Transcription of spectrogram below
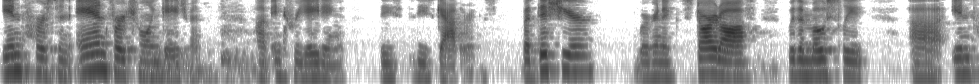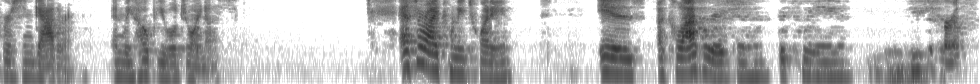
in-person and virtual engagement um, in creating these, these gatherings. But this year, we're going to start off with a mostly uh, in-person gathering, and we hope you will join us. SRI 2020 is a collaboration between Future Earth,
